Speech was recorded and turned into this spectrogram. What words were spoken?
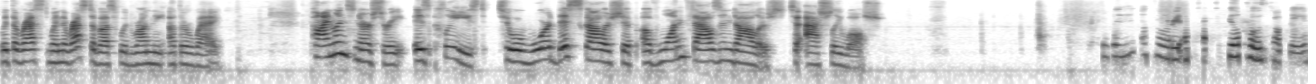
with the rest when the rest of us would run the other way. Pinelands Nursery is pleased to award this scholarship of $1,000 to Ashley Walsh. The Ladies Auxiliary of Chesterfield Post Company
